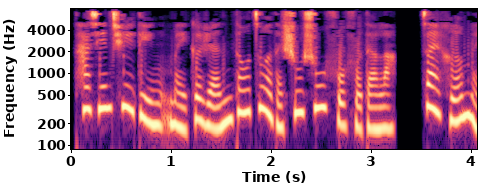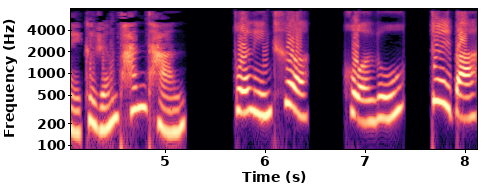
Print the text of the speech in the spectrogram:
她先确定每个人都坐得舒舒服服的了，再和每个人攀谈。柏林特火炉，对吧？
